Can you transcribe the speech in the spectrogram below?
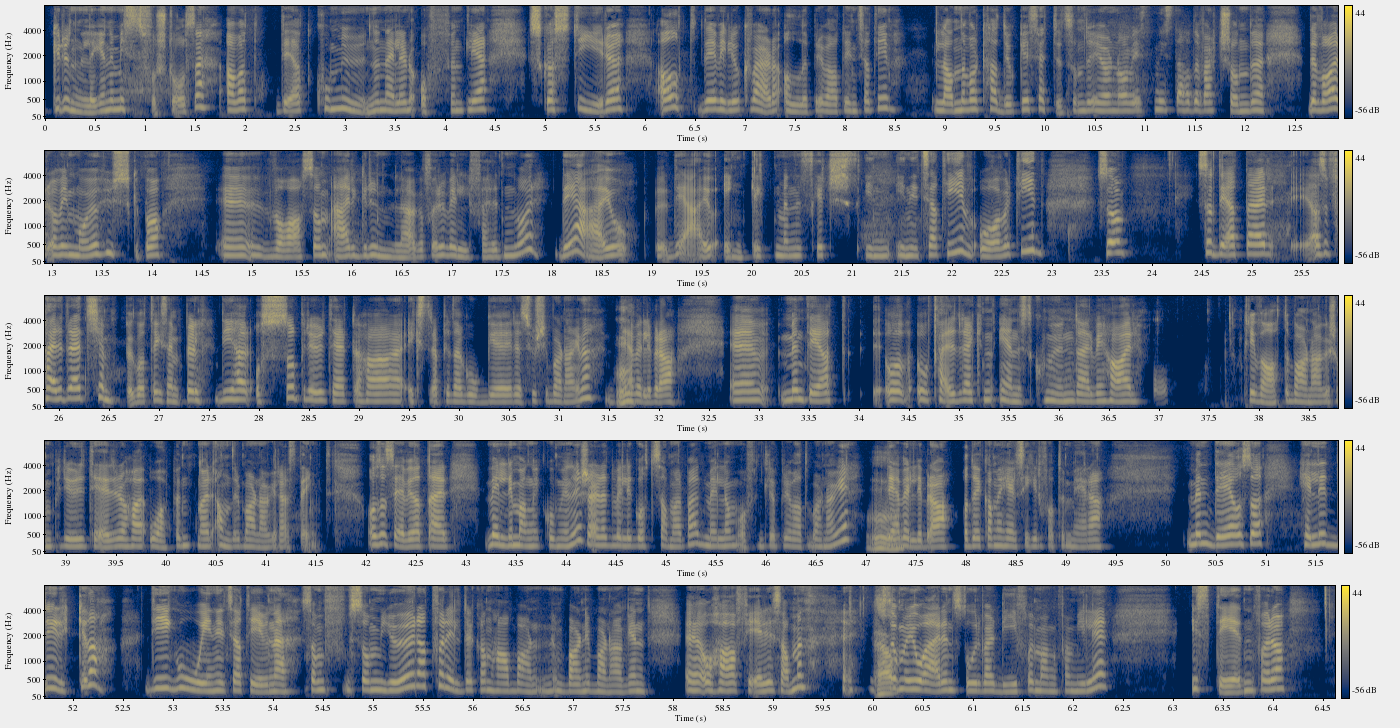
grunnleggende misforståelse av at det at kommunen eller det offentlige skal styre alt, det vil jo kvele alle private initiativ. Landet vårt hadde jo ikke sett ut som det gjør nå hvis, hvis det hadde vært sånn det, det, var. Og vi må jo huske på eh, hva som er grunnlaget for velferden vår. Det er jo det er jo enkeltmenneskers in initiativ over tid. Så, Så det at det er Altså Færder er et kjempegodt eksempel. De har også prioritert å ha ekstra pedagogressurs i barnehagene. Det er Mm. veldig bra. Eh, Men det at Og, og Færder er ikke den eneste kommunen der vi har private barnehager som prioriterer å ha åpent når andre barnehager har stengt. Og så ser vi at det er veldig mange kommuner så er det et veldig godt samarbeid mellom offentlige og private barnehager. Mm. Det er veldig bra, og det kan vi helt sikkert få til mer av. Men det også heller dyrke, da, de gode initiativene som, som gjør at foreldre kan ha barn, barn i barnehagen eh, og ha ferie sammen, Ja. som jo er en stor verdi for mange familier, istedenfor å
